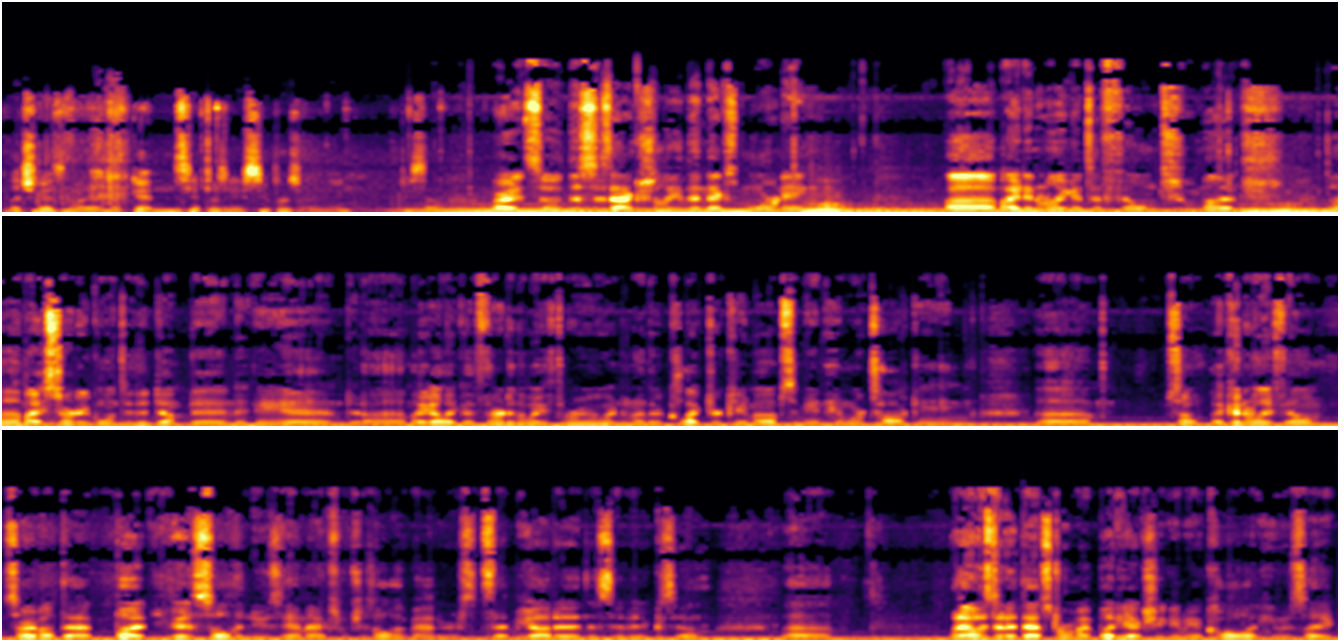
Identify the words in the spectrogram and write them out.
let you guys know what I end up getting, see if there's any supers or anything. Peace out. All right, so this is actually the next morning. Um, I didn't really get to film too much. Um, I started going through the dump bin and um, I got like a third of the way through and another collector came up, so me and him were talking. Um, so I couldn't really film, sorry about that, but you guys saw the new Zamacs, which is all that matters. It's that Miata and the Civic, so um, when I was done at that store, my buddy actually gave me a call and he was like,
